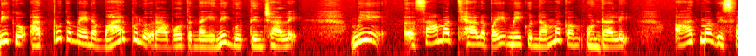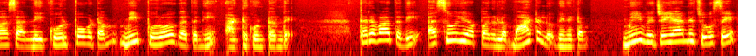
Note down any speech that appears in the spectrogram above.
మీకు అద్భుతమైన మార్పులు రాబోతున్నాయని గుర్తించాలి. మీ సామర్థ్యాలపై మీకు నమ్మకం ఉండాలి. ఆత్మవిశ్వాసాన్ని కోల్పోవటం మీ పురోగతిని అడ్డుకుంటుంది. తర్వాతది అసూయ పరుల మాటలు వినటం. మీ విజయాన్ని చూసే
